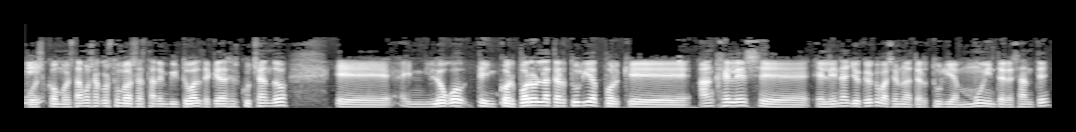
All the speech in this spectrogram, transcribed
pues como estamos acostumbrados a estar en virtual, te quedas escuchando. Eh, y luego te incorporo en la tertulia porque Ángeles, Elena, yo creo que va a ser una tertulia muy interesante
